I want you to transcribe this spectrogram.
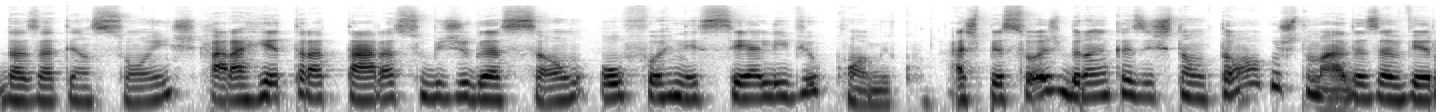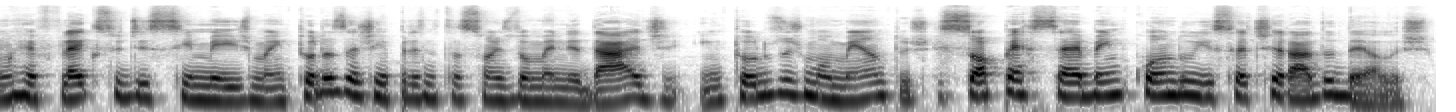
das, atenções para retratar a subjugação ou fornecer alívio cômico. As pessoas brancas estão tão acostumadas a ver um reflexo de si mesma em todas as representações da humanidade, em todos os momentos, que só percebem quando isso é tirado delas.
